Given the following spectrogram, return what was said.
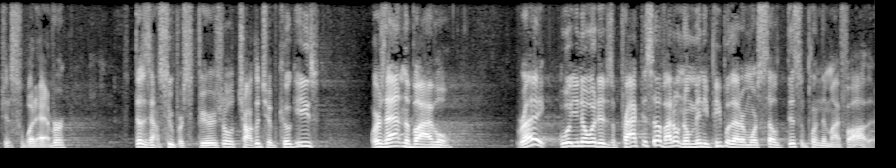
just whatever. Doesn't sound super spiritual. Chocolate chip cookies? Where's that in the Bible? Right? Well, you know what it is a practice of? I don't know many people that are more self disciplined than my father.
